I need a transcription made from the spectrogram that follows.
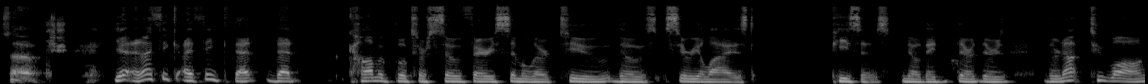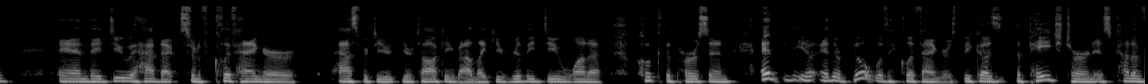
So, yeah, and I think I think that that comic books are so very similar to those serialized pieces. You know, they they're they're they're not too long, and they do have that sort of cliffhanger aspect you're, you're talking about. Like you really do want to hook the person, and you know, and they're built with cliffhangers because the page turn is kind of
